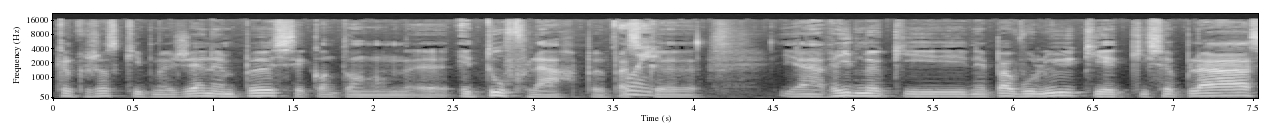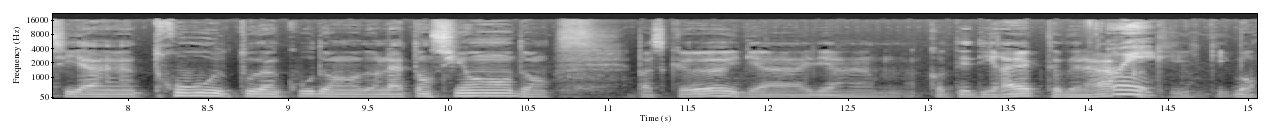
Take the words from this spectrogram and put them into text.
quelque chose qui me gêne un peu, c'est quand on euh, étouffe l'harpe, parce que il y a un rythme qui n'est pas voulu, qui, est, qui se place, il y a un trou tout d'un coup dans, dans l'attention, dans parce que il y a, il y a un côté direct de l'art qui, qui, bon.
